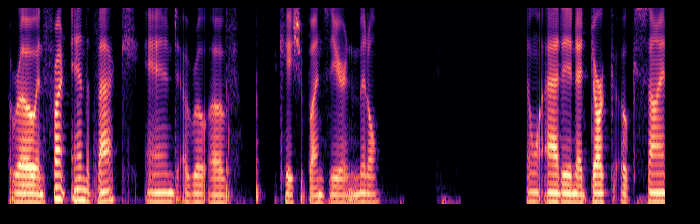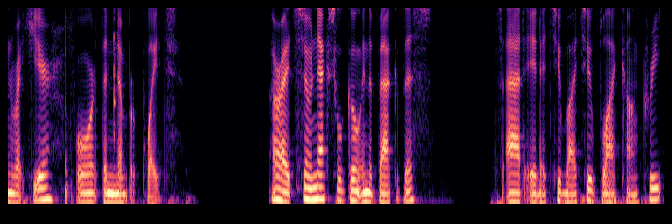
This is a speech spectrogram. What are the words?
a row in the front and the back, and a row of acacia buttons here in the middle. Then we'll add in a dark oak sign right here for the number plate. Alright, so next we'll go in the back of this. Let's add in a 2x2 black concrete.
